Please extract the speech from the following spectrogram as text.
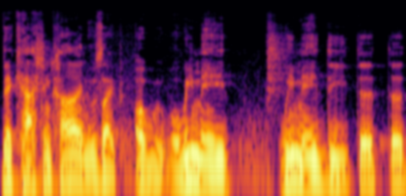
their cash in kind was like, oh well, we made we made the the the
